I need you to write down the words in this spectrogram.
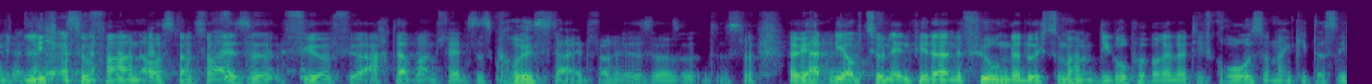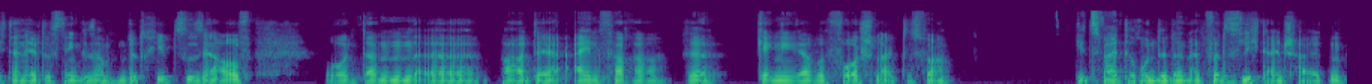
mit Licht zu fahren ausnahmsweise für, für Achterbahnfans das Größte einfach ist. Also das, weil wir hatten die Option, entweder eine Führung da durchzumachen, aber die Gruppe war relativ groß und dann geht das nicht, dann hält es den gesamten Betrieb zu sehr auf. Und dann äh, war der einfachere, gängigere Vorschlag, das war die zweite Runde dann einfach das Licht einschalten.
